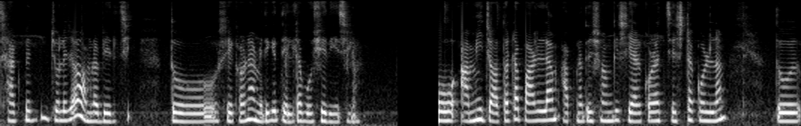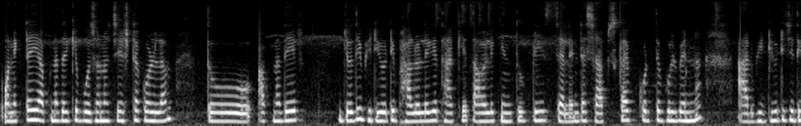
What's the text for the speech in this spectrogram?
ছাকবে, চলে যাও, আমরা বেলছি। তো সেই কারণে আমি এদিকে তেলটা বসিয়ে দিয়েছিলাম। তো আমি যতটা পারলাম আপনাদের সঙ্গে শেয়ার করার চেষ্টা করলাম। তো অনেকটাই আপনাদেরকে বোঝানোর চেষ্টা করলাম। তো আপনাদের যদি ভিডিওটি ভালো লেগে থাকে তাহলে কিন্তু প্লিজ চ্যানেলটা সাবস্ক্রাইব করতে ভুলবেন না। আর ভিডিওটি যদি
